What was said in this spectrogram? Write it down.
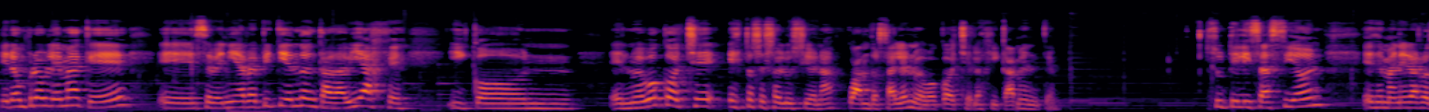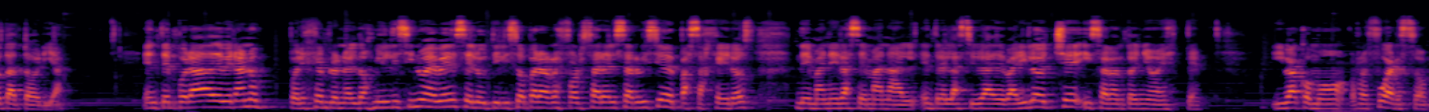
era un problema que eh, se venía repitiendo en cada viaje y con el nuevo coche esto se soluciona cuando sale el nuevo coche, lógicamente. Su utilización es de manera rotatoria. En temporada de verano, por ejemplo en el 2019, se lo utilizó para reforzar el servicio de pasajeros de manera semanal entre la ciudad de Bariloche y San Antonio Este. Iba como refuerzo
